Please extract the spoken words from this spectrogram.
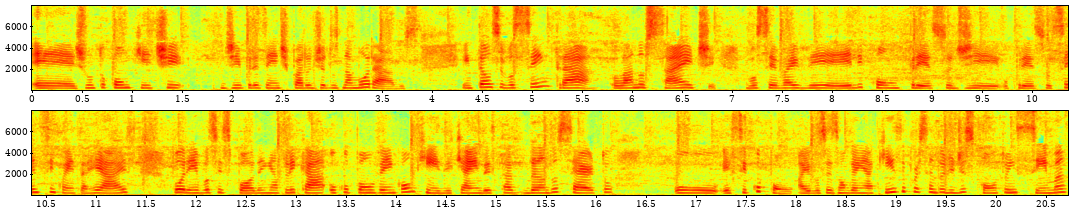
é, junto com o kit de presente para o Dia dos Namorados. Então, se você entrar lá no site, você vai ver ele com o preço de o preço 150 reais. Porém, vocês podem aplicar o cupom Vem com 15, que ainda está dando certo o, esse cupom. Aí vocês vão ganhar 15% de desconto em cima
